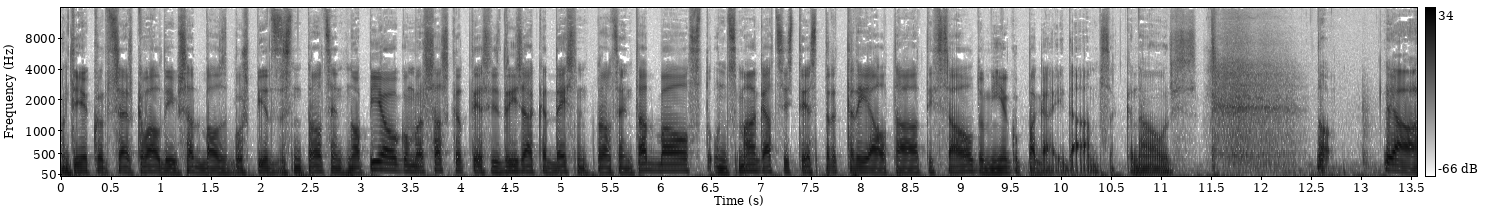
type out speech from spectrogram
Un tie, kur cer, ka valdības atbalsts būs 50% no pieauguma, var saskarties visdrīzāk ar 10% atbalstu un smagi atsisties pret realitāti saldu miegu pagaidām, saka Nauris. Nu, Jā,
